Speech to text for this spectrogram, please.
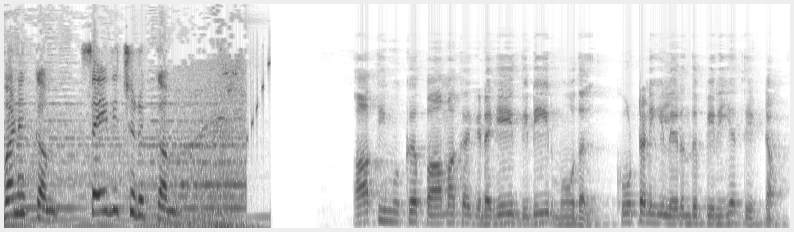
வணக்கம். செய்திச் சுருக்கம். அதிமுக பாமக இடையே திடீர் மோதல் கூட்டணியில் இருந்து பிரிய திட்டம்.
